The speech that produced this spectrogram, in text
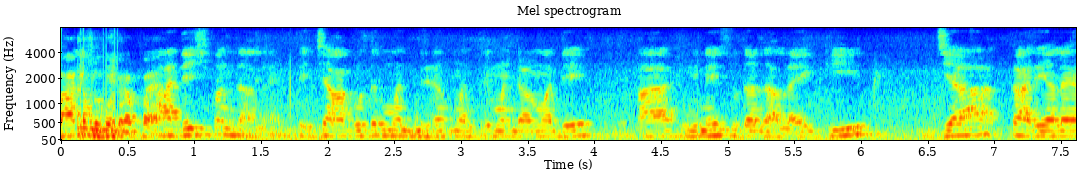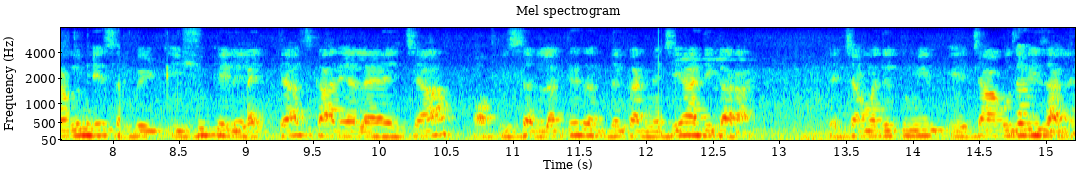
बाकी आदेश पण झालाय. त्याच्या अगोदर मंत्री मंत्रिमंडळामध्ये हा निर्णय सुद्धा झालाय की ज्या कार्यालयातून हे सर्टिफिकेट इश्यू केलेले आहे त्याच कार्यालयाच्या ऑफिसरला ते रद्द करण्याचे अधिकार आहे त्याच्यामध्ये तुम्ही याच्या अगोदरही झाले.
